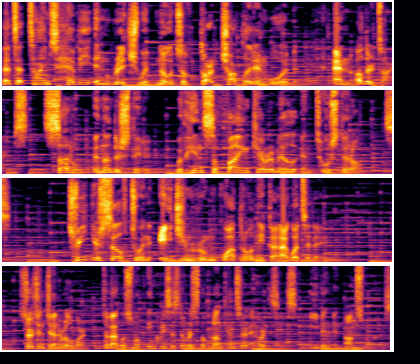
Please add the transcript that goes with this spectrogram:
that's at times heavy and rich with notes of dark chocolate and wood, and other times subtle and understated with hints of fine caramel and toasted almonds. Treat yourself to an aging Room 4 Nicaragua today. Surgeon General warn tobacco smoke increases the risk of lung cancer and heart disease, even in non smokers.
